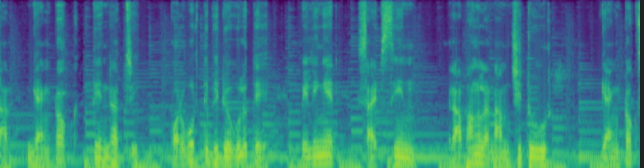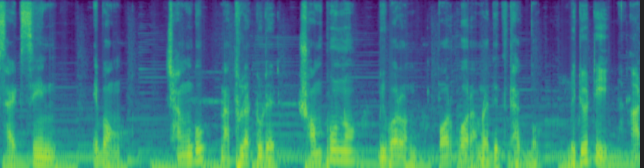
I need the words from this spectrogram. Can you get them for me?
আর গ্যাংটক তিন রাত্রি। পরবর্তী ভিডিওগুলোতে পেলিংয়ের sightseeing Ravangla Namchi tour Gangtok sightseeing এবং ছাঙ্গু নাথুলা ট্যুরের সম্পূর্ণ বিবরণ পরপর আমরা দিতে থাকব। ভিডিওটি আর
